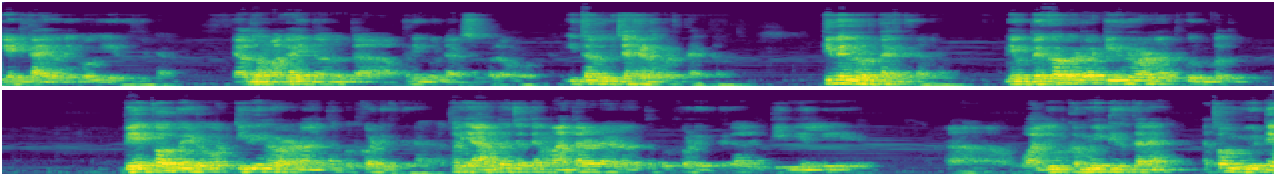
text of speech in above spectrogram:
ಗೇಟ್ ಕಾಯೋನಿಗೆ ಹೋಗಿ ಇರ್ಬಿಟ್ಟ ಯಾವುದೋ ಮಗ ಇದ್ದವನು ಅಪ್ಪನಿಗೆ ಗುಂಡಾರಿಸ್ಕೊಳ್ಳೋ ಈ ಥರದ ವಿಚಾರಗಳು ಬರ್ತಾ ಇರ್ತವೆ ಟಿವಿಯಲ್ಲಿ ನೋಡ್ತಾ ಇರ್ತೀರಲ್ಲ. ನೀವು ಬೇಕೋ ಬೇಡವೋ ಟಿವಿ ನೋಡೋಣ ಅಂತ ಕೂತ್ಕೋದು ಬೇಕೋ ಬೇಡವೋ ಟಿವಿ ನೋಡೋಣ ಅಂತ ಕುತ್ಕೊಂಡಿರ್ತೀರ ಅಥವಾ ಯಾರದೋ ಜೊತೆ ಮಾತಾಡೋಣ ಅಂತ ಕುತ್ಕೊಂಡಿರ್ತೀರ, ಅಲ್ಲಿ ಟಿವಿಯಲ್ಲಿ ವಾಲ್ಯೂಮ್ ಕಮ್ಮಿ ಇಟ್ಟಿರ್ತಾರೆ, ಅಥವಾ ಮ್ಯೂಟೇ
